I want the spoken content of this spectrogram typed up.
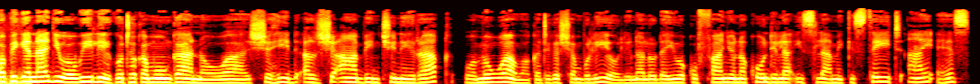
Wapiganaji wawili kutoka muungano wa Shahid al-Shaabi nchini Iraq wameuawa katika shambulio linalodaiwa kufanywa na kundi la Islamic State IS,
